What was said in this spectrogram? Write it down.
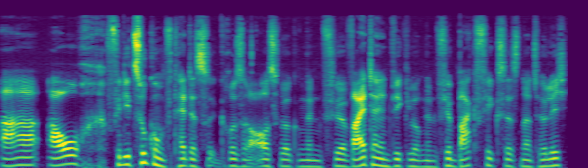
äh, auch für die Zukunft hätte es größere Auswirkungen für Weiterentwicklungen, für Bugfixes natürlich.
